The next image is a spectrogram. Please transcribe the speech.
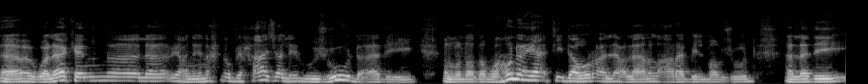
آه، ولكن آه، يعني نحن بحاجة للوجود هذه المنظمة. وهنا يأتي دور الإعلام العربي الموجود الذي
